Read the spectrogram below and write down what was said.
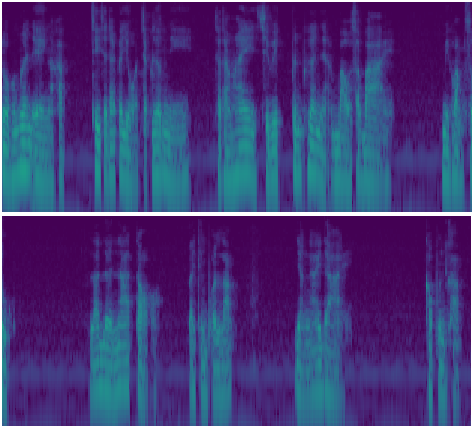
ตัวเพื่อนๆเองนะครับ ที่จะได้ประโยชน์จากเรื่องนี้ จะทำให้ชีวิตเพื่อนๆเนี่ยเบาสบาย มีความสุข และเดินหน้าต่อไปถึงผลลัพธ์อย่างง่ายดายขอบคุณครับ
